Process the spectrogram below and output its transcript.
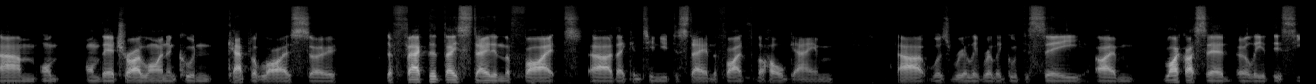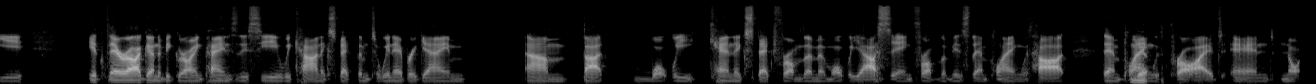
um, on on their try line and couldn't capitalize. So the fact that they stayed in the fight, uh, they continued to stay in the fight for the whole game, uh, was really really good to see. I'm like I said earlier this year, if there are going to be growing pains this year, we can't expect them to win every game. Um, but what we can expect from them and what we are seeing from them is them playing with heart, them playing yep. with pride, and not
